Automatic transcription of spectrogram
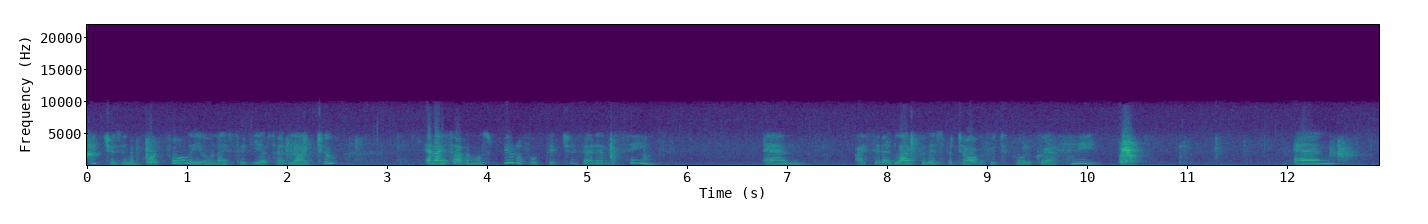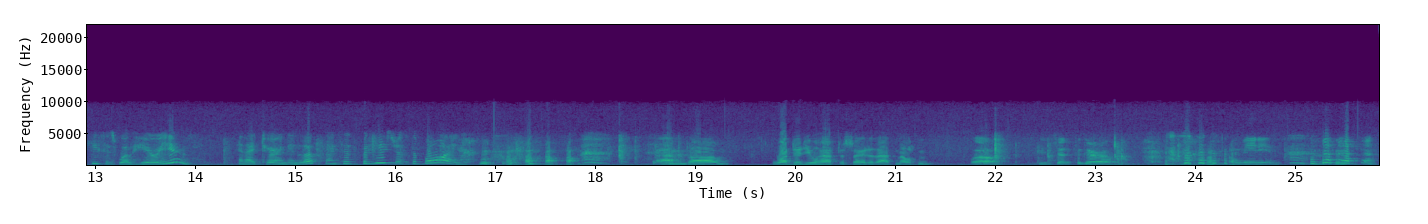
pictures in a portfolio, and I said yes, I'd like to. And I saw the most beautiful pictures I'd ever seen. And I said I'd like for this photographer to photograph me. And he says, well, here he is. And I turned and looked, and I said, but he's just a boy. and um, what did you have to say to that, Milton? well, he's just a girl. Comedians.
